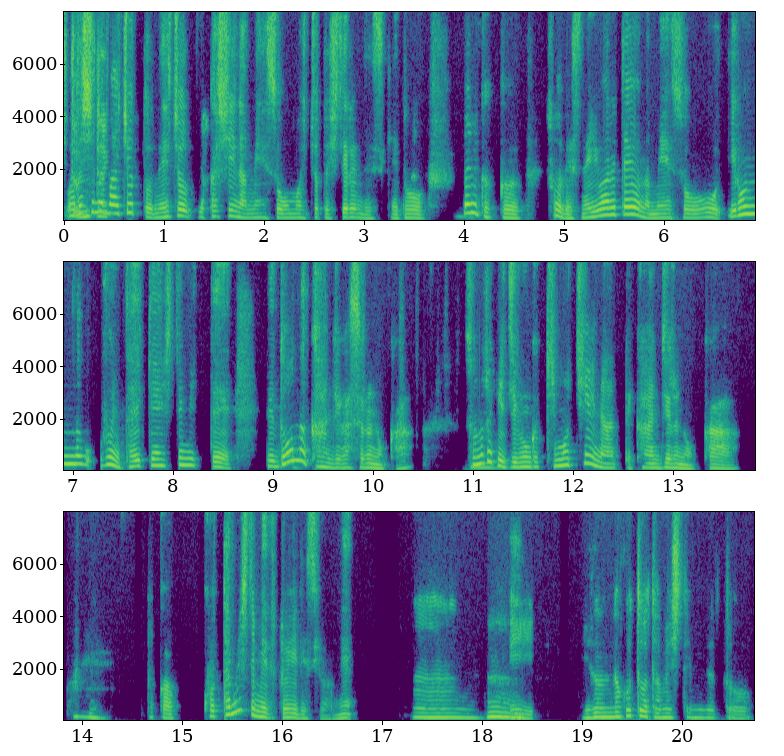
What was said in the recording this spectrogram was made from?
私の場合ちょっとね、ちょっとおかしいな瞑想もちょっとしてるんですけど、とにかく、そうですね、言われたような瞑想をいろんな風に体験してみて、で、どんな感じがするのか、その時自分が気持ちいいなって感じるのか、うんとか、こう試してみるといいですよね。うん。うん。いい。いろんなことを試してみると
